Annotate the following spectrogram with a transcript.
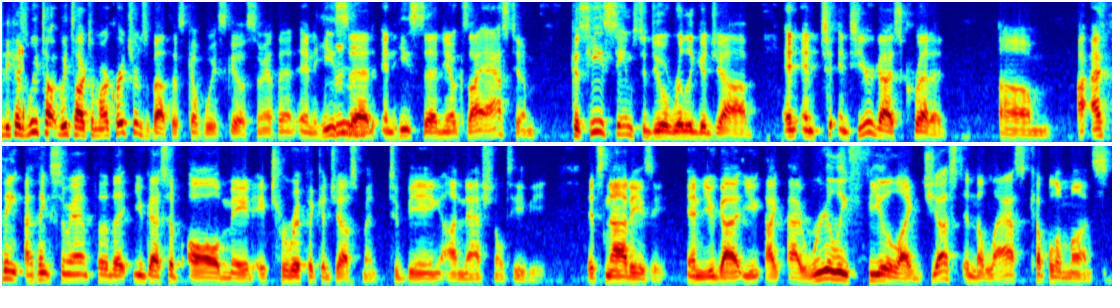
because we talked we talked to Mark Richards about this a couple weeks ago, Samantha, and he Mhm. said, and he said, you know, because I asked him, because he seems to do a really good job, and and to, and to your guys' credit, um, I, I think I think Samantha that you guys have all made a terrific adjustment to being on national TV. It's not easy, and you got you, I, I really feel like just in the last couple of months,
